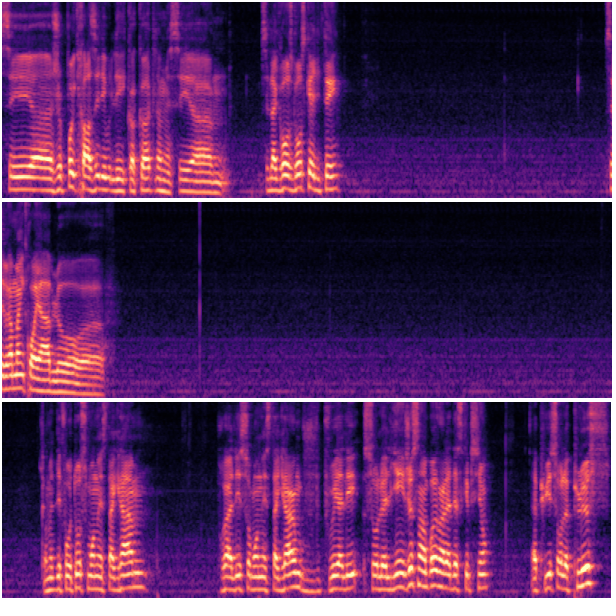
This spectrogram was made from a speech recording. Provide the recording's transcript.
C'est, euh, je veux pas écraser les, cocottes là, mais c'est, euh, c'est de la grosse grosse qualité. C'est vraiment incroyable. Euh. Je vais mettre des photos sur mon Instagram. Pour aller sur mon Instagram, vous pouvez aller sur le lien juste en bas dans la description. Appuyez sur le plus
